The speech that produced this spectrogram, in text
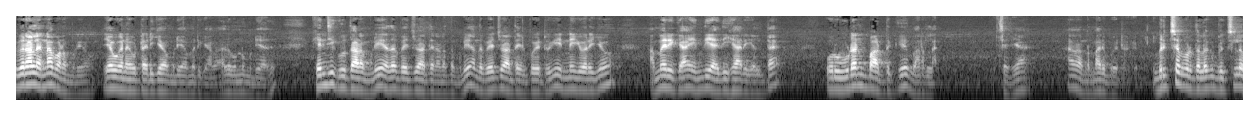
இவரால் என்ன பண்ண முடியும்? ஏவுகணை விட்டு அடிக்க முடியாமல் இருக்காது அது ஒன்றும் முடியாது. கெஞ்சி கூத்தாட முடியும். ஏதோ பேச்சுவார்த்தை நடத்த முடியும். அந்த பேச்சுவார்த்தைகள் போயிட்டுருக்கு இன்றைக்கி வரைக்கும் அமெரிக்கா இந்திய அதிகாரிகள்கிட்ட ஒரு உடன்பாட்டுக்கு வரல. சரியா? அது அந்த மாதிரி போயிட்டுருக்கு பிரிக்ஸை பொறுத்தளவுக்கு பிரிக்ஸில்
